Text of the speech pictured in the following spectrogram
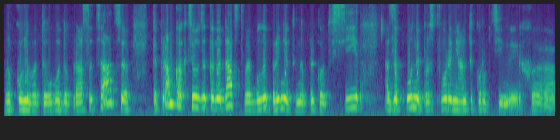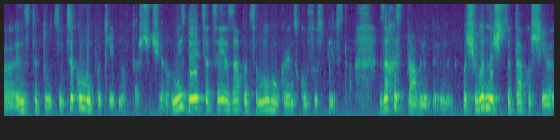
виконувати угоду про асоціацію. Так в рамках цього законодавства були прийняті, наприклад, всі закони про створення антикорупційних е, інституцій. Це кому потрібно в першу чергу? Мені здається, це є запит самого українського суспільства, захист прав людини. Очевидно, що це також є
